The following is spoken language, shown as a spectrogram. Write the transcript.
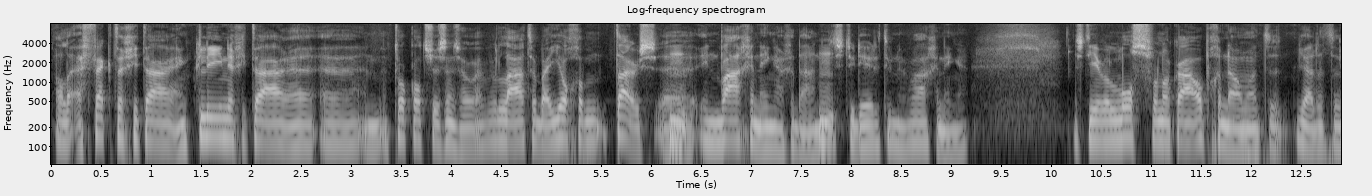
alle effecten gitaren en clean gitaren en tokkeltjes en zo... hebben we later bij Jochem thuis Hmm. in Wageningen gedaan. Die studeerde toen in Wageningen. Dus die hebben we los van elkaar opgenomen. Eh, ja, dat eh,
